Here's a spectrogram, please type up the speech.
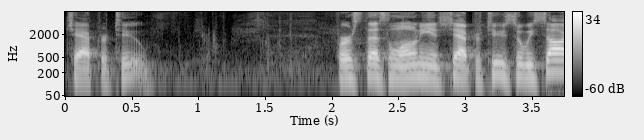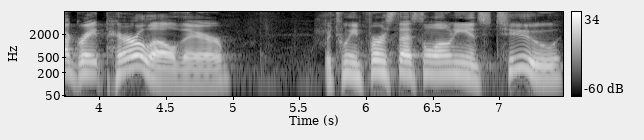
chapter 2. 1 Thessalonians chapter 2. So we saw a great parallel there between 1 Thessalonians 2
